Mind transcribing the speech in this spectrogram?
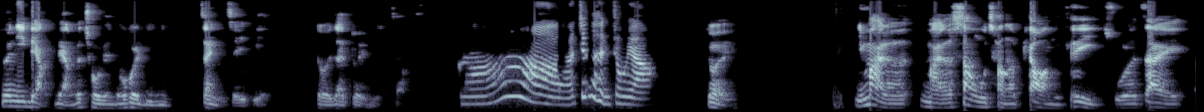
所以你两两个球员都会离你在你这一边，都会在对面这样。子。啊，这个很重要。对，你买了买了上午场的票，你可以除了在呃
